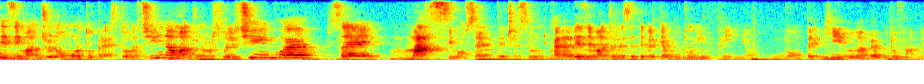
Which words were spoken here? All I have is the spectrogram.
i canadesi mangiano molto presto la cena, mangiano verso le 5, 6, massimo 7, cioè se un canadese mangia alle 7 perché ha avuto un impegno non perché non abbia avuto fame.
